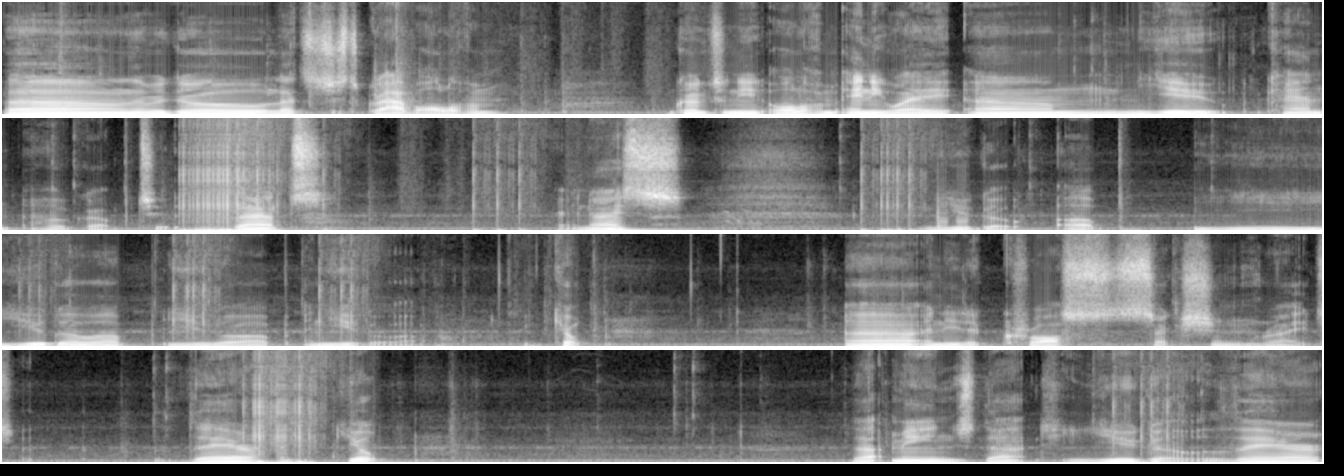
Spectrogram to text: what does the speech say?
Uh, there we go. Let's just grab all of them. I'm going to need all of them anyway. Um, you can hook up to that. Very nice. You go up. You go up. You go up. And you go up. Thank you. Uh, I need a cross section right there. Thank you. That means that you go there.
